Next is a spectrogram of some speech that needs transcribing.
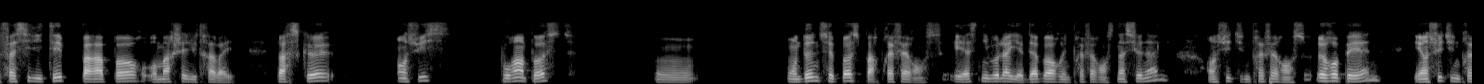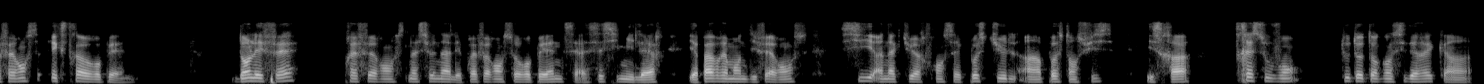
facilité par rapport au marché du travail. Parce que en Suisse, pour un poste, on, donne ce poste par préférence. Et à ce niveau-là, il y a d'abord une préférence nationale, ensuite une préférence européenne et ensuite une préférence extra-européenne. Dans les faits, préférence nationale et préférence européenne, c'est assez similaire. Il n'y a pas vraiment de différence. Si un actuaire français postule à un poste en Suisse, il sera très souvent tout autant considéré qu'un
